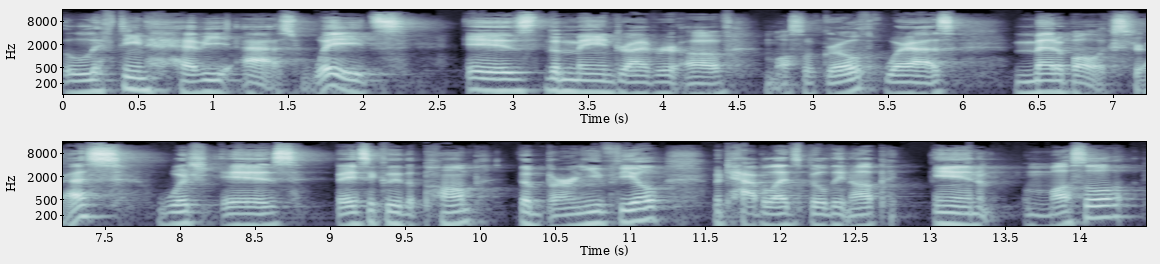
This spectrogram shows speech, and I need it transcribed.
lifting heavy ass weights is the main driver of muscle growth, whereas metabolic stress, which is basically the pump, the burn you feel, metabolites building up in muscle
